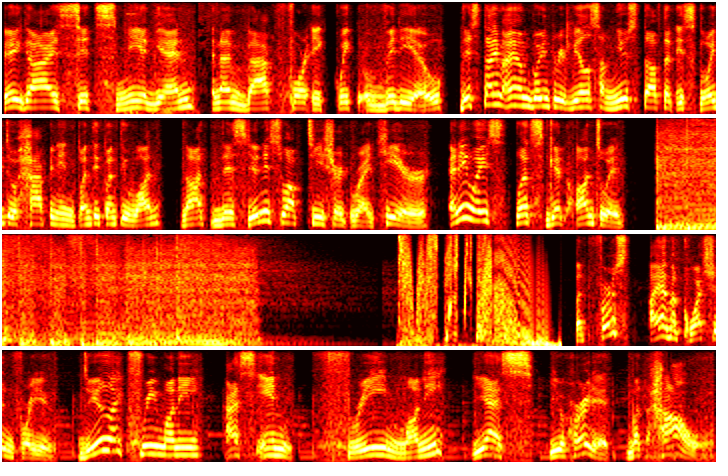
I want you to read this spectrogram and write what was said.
Hey guys, it's me again and I'm back for a quick video. This time I am going to reveal some new stuff that is going to happen in 2021, not this Uniswap t-shirt right here. Anyways, let's get on to it. But first, I have a question for you. Do you like free money? As in free money? Yes, you heard it. But how?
